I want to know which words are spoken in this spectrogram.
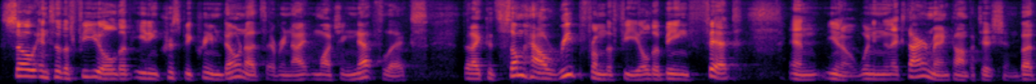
sow into the field of eating Krispy Kreme donuts every night and watching Netflix, that I could somehow reap from the field of being fit and you know winning the next Ironman competition. But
